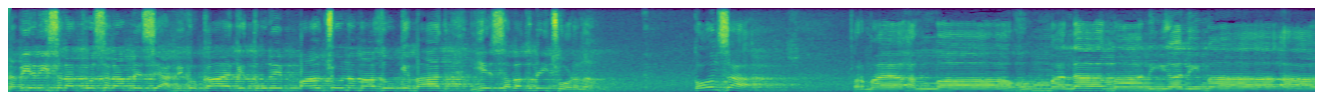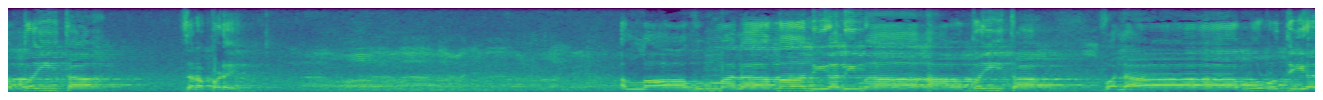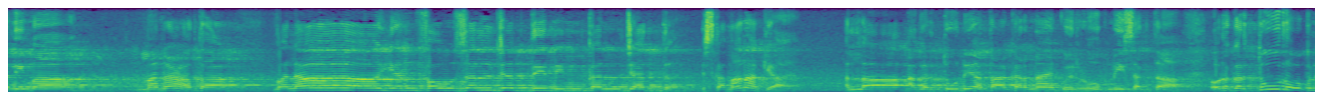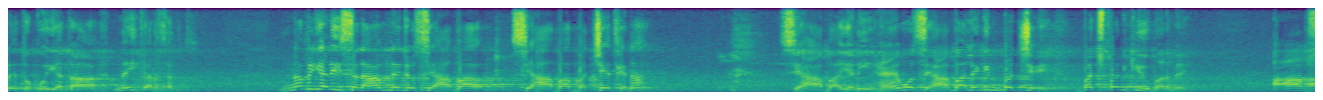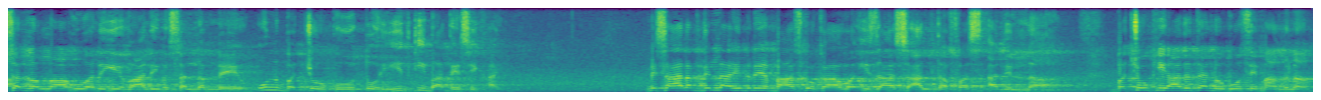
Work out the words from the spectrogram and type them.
نبی علیہ السلاۃ والسلام نے صحابی کو کہا ہے کہ تو نے پانچوں نمازوں کے بعد یہ سبق نہیں چھوڑنا۔ کون سا؟ فرمایا، اللہم لا مانی لما آتیتا ذرا پڑھے اللہم لا مانی لما آتیتا ولا معطی لما منعتا ولا ينفوز الجد منك الجد۔ اس کا معنی کیا ہے؟ اللہ اگر تو نے عطا کرنا ہے، کوئی روک نہیں سکتا۔ اور اگر تو روک لے تو کوئی عطا نہیں کر سکتا۔ نبی علیہ السلام نے جو صحابہ صحابہ بچے تھے نا، صحابہ یعنی ہیں وہ صحابہ لیکن بچے، بچپن کی عمر میں۔ آپ صلی اللہ علیہ وآلہ وسلم نے ان بچوں کو توحید کی باتیں سکھائی۔ مثال عبداللہ ابن عباس کو کہا وہ اعزاز الطفس اللہ بچوں کی عادت ہے لوگوں سے مانگنا۔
